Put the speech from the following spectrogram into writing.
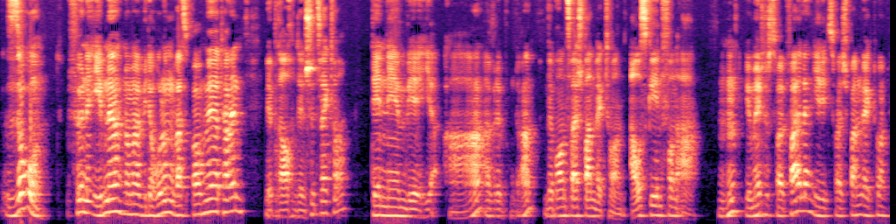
So, für eine Ebene, nochmal Wiederholung, was brauchen wir, Teil? Wir brauchen den Stützvektor. Den nehmen wir hier A, also den Punkt A. Wir brauchen zwei Spannvektoren, ausgehend von A. Mhm. Geometrisch zwei Pfeile, hier die zwei Spannvektoren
